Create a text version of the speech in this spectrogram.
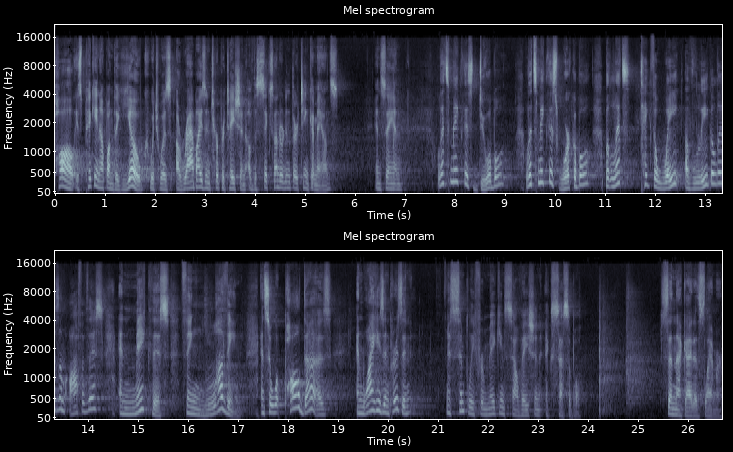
Paul is picking up on the yoke, which was a rabbi's interpretation of the 613 commands, and saying, let's make this doable. Let's make this workable, but let's take the weight of legalism off of this and make this thing loving. And so, what Paul does and why he's in prison is simply for making salvation accessible. Send that guy to the slammer.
